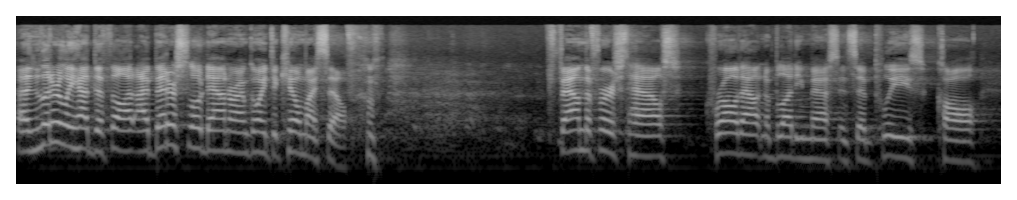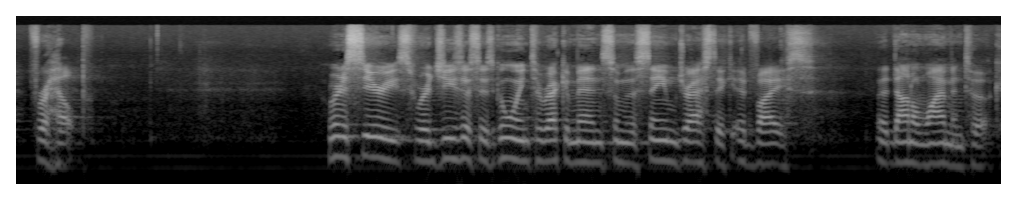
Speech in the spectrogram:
and literally had the thought, I better slow down or I'm going to kill myself. Found the first house, crawled out in a bloody mess, and said, Please call for help. We're in a series where Jesus is going to recommend some of the same drastic advice that Donald Wyman took.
